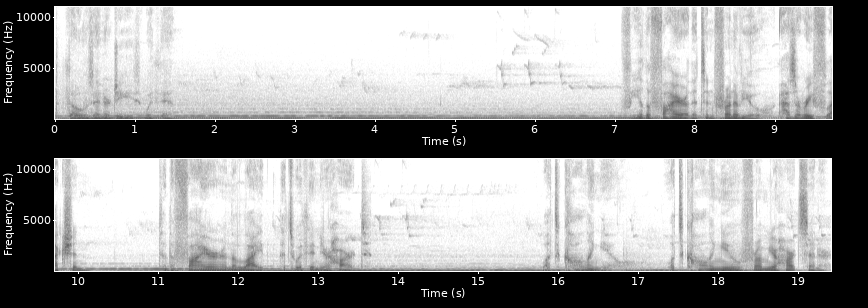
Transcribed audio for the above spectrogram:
to those energies within. Feel the fire that's in front of you as a reflection to the fire and the light that's within your heart. What's calling you? What's calling you from your heart center?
